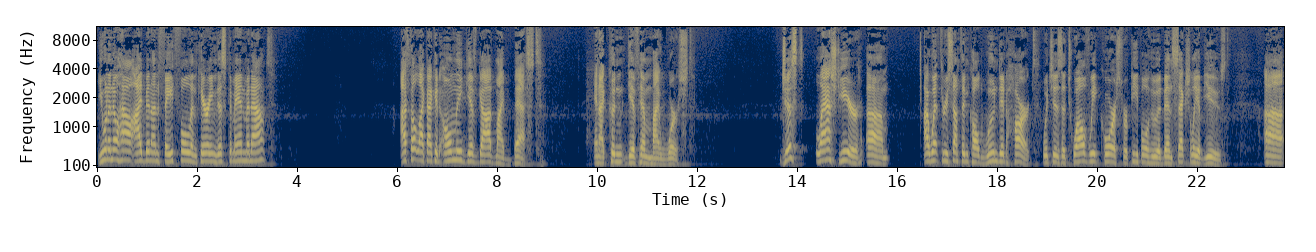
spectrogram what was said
You want to know how I'd been unfaithful in carrying this commandment out? I felt like I could only give God my best, and I couldn't give him my worst. Just last year, um, I went through something called Wounded Heart, which is a 12 week course for people who had been sexually abused. Uh,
